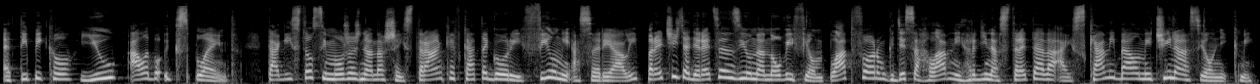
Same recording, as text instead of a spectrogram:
Atypical, You alebo Explained. Takisto si môžeš na našej stránke v kategórii filmy a seriály prečítať recenziu na nový film Platform, kde sa hlavný hrdina stretáva aj s kanibálmi či násilníkmi.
